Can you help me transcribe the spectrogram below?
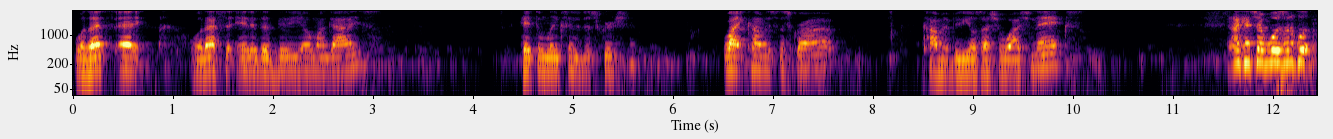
Well, that's a well, that's the end of the video, my guys. Hit the links in the description. Like, comment, subscribe. Comment videos I should watch next. And I catch y'all boys on the flip.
